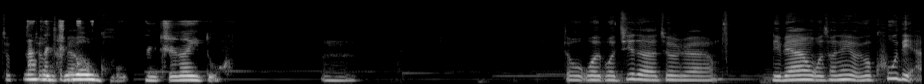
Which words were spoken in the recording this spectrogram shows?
就那很值得一读，很值得一读。嗯，就我我记得就是里边我曾经有一个哭点，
